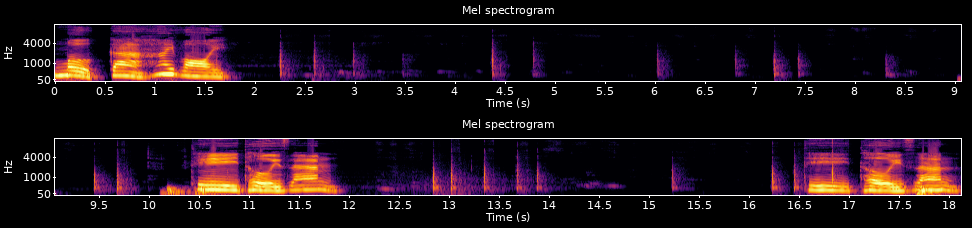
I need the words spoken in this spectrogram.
Mở cả hai vòi. Thì thời gian thì thời gian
